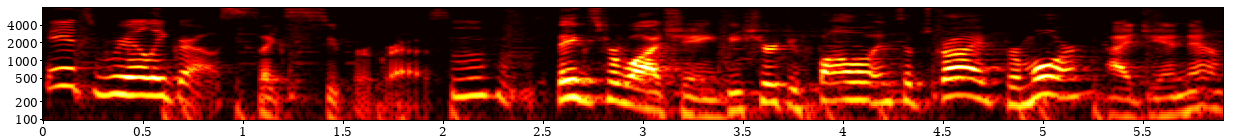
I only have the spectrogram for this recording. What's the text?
It's really gross. It's like super gross. Mm -hmm. Thanks for watching. Be sure to follow and subscribe for more IGN Now.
